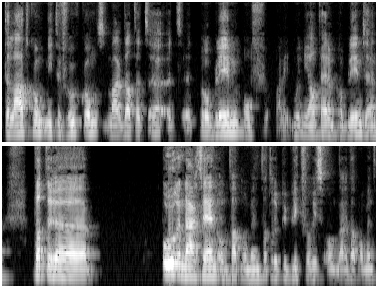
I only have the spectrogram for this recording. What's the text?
te laat komt, niet te vroeg komt, maar dat het, uh, het, het probleem, of het moet niet altijd een probleem zijn, dat er uh, oren naar zijn op dat moment, dat er een publiek voor is naar dat moment.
